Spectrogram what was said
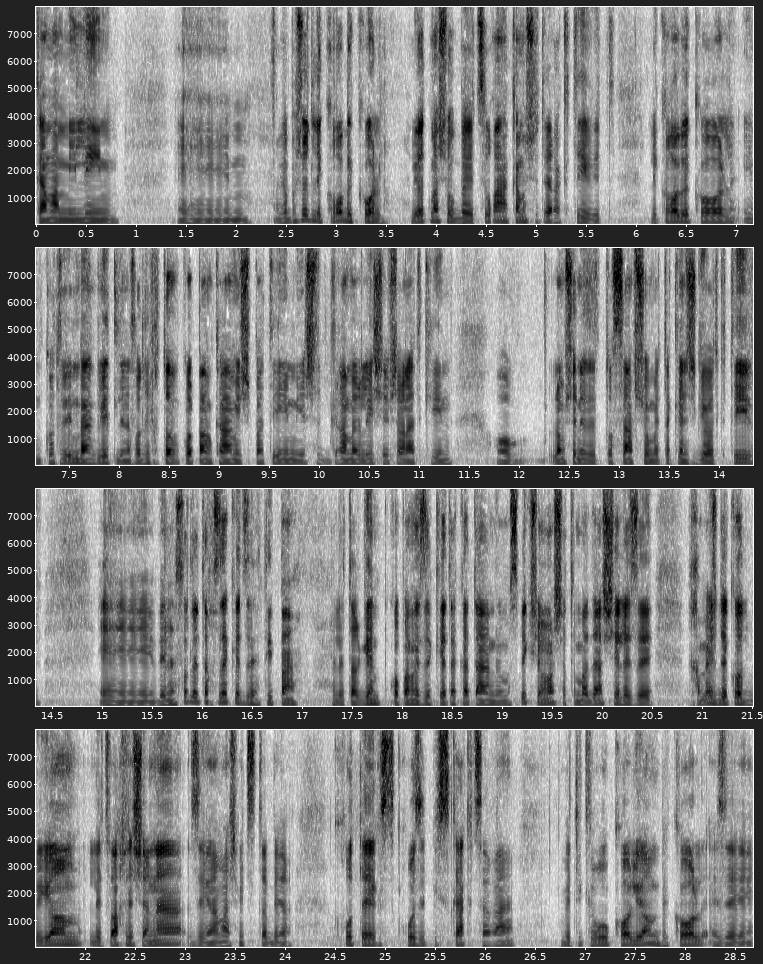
כמה מילים, ופשוט לקרוא בקול, להיות משהו בצורה כמה שיותר אקטיבית. לקרוא בקול, אם כותבים באנגלית, לנסות לכתוב כל פעם כמה משפטים, יש את גרמרלי שאפשר להתקין, או לא משנה, זה תוסף שהוא מתקן שגיאות כתיב, ולנסות לתחזק את זה טיפה. לתרגם כל פעם איזה קטע קטן, ומספיק שממש התמדה של איזה חמש דקות ביום לטווח של שנה, זה ממש מצטבר. קחו טקסט, קחו איזה פסקה קצרה, ותקראו כל יום בכל איזה...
